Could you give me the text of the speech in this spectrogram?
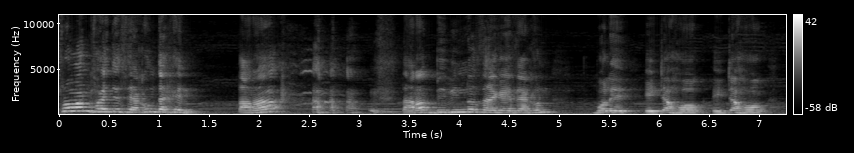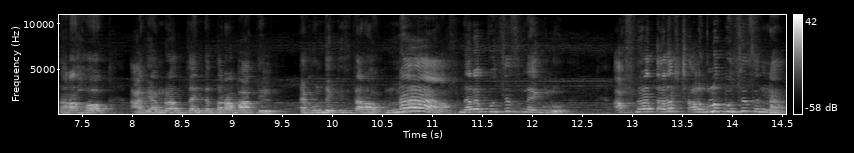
প্রমাণ পাইতেছি। এখন দেখেন, তারা তারা বিভিন্ন জায়গায় এখন বলে, এইটা হক এইটা হক, তারা হক, আগে আমরা জানতাম তারা বাতিল, এখন দেখতেছি তারা হক। না, আপনারা বুঝতেছেন না এগুলো। আপনারা তাদের চালগুলো বুঝতেছেন না।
